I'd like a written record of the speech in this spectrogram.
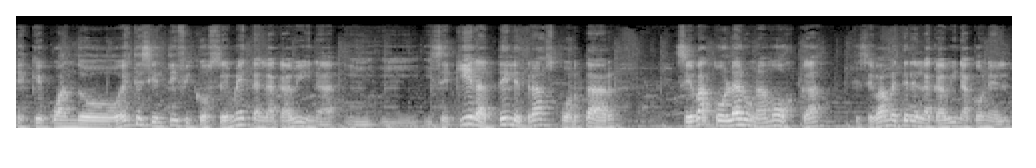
es que cuando este científico se meta en la cabina y, se quiera teletransportar, se va a colar una mosca que se va a meter en la cabina con él.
